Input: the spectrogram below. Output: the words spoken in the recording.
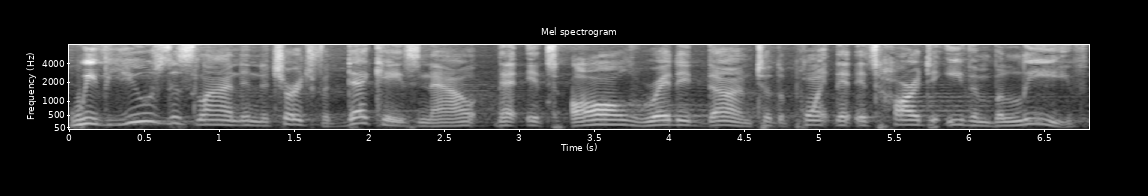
We've used this line in the church for decades now that it's already done to the point that it's hard to even believe.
